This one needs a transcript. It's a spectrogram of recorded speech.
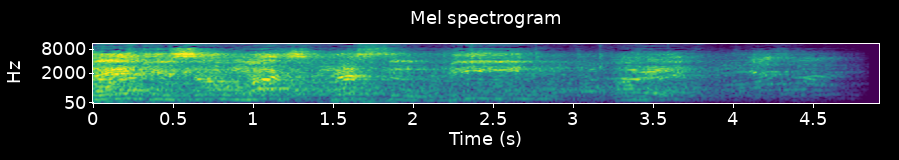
Thank you so much, Preston V.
